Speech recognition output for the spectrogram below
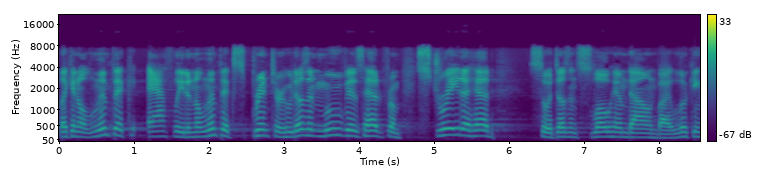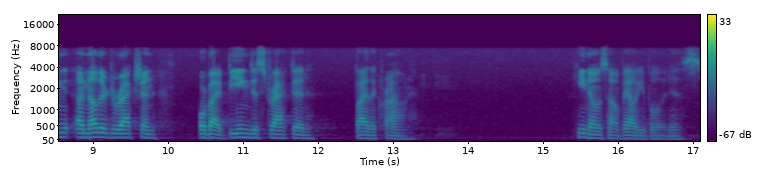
like an Olympic athlete, an Olympic sprinter who doesn't move his head from straight ahead so it doesn't slow him down by looking another direction or by being distracted by the crowd. He knows how valuable it is.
